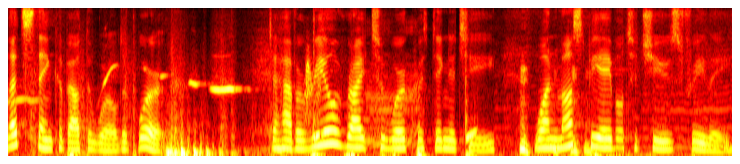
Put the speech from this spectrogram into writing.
Let's think about the world of work. To have a real right to work with dignity, one must be able to choose freely.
